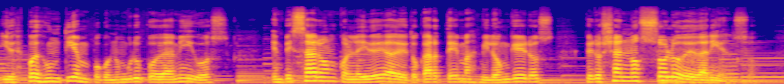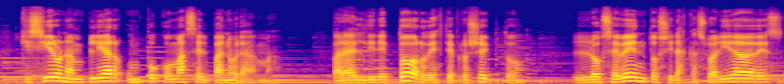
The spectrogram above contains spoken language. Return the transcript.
y después de un tiempo con un grupo de amigos, empezaron con la idea de tocar temas milongueros, pero ya no solo de D'Arienzo. Quisieron ampliar un poco más el panorama. Para el director de este proyecto, los eventos y las casualidades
